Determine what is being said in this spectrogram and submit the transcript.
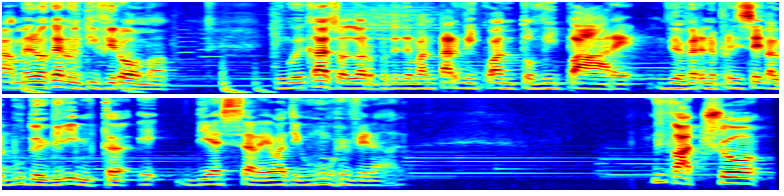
a meno che non tifi Roma. In quel caso allora potete vantarvi quanto vi pare di averne presi 6 dal Budo e Glimt e di essere arrivati comunque in finale. Vi faccio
